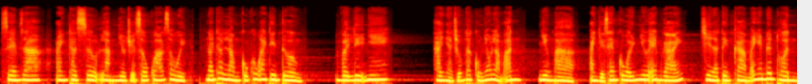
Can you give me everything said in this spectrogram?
Xem ra anh thật sự làm nhiều chuyện xấu quá rồi. Nói thật lòng cũng không ai tin tưởng. Vậy Lị Nhi Hai nhà chúng ta cùng nhau làm ăn. Nhưng mà anh chỉ xem cô ấy như em gái. Chỉ là tình cảm anh em đơn thuần.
